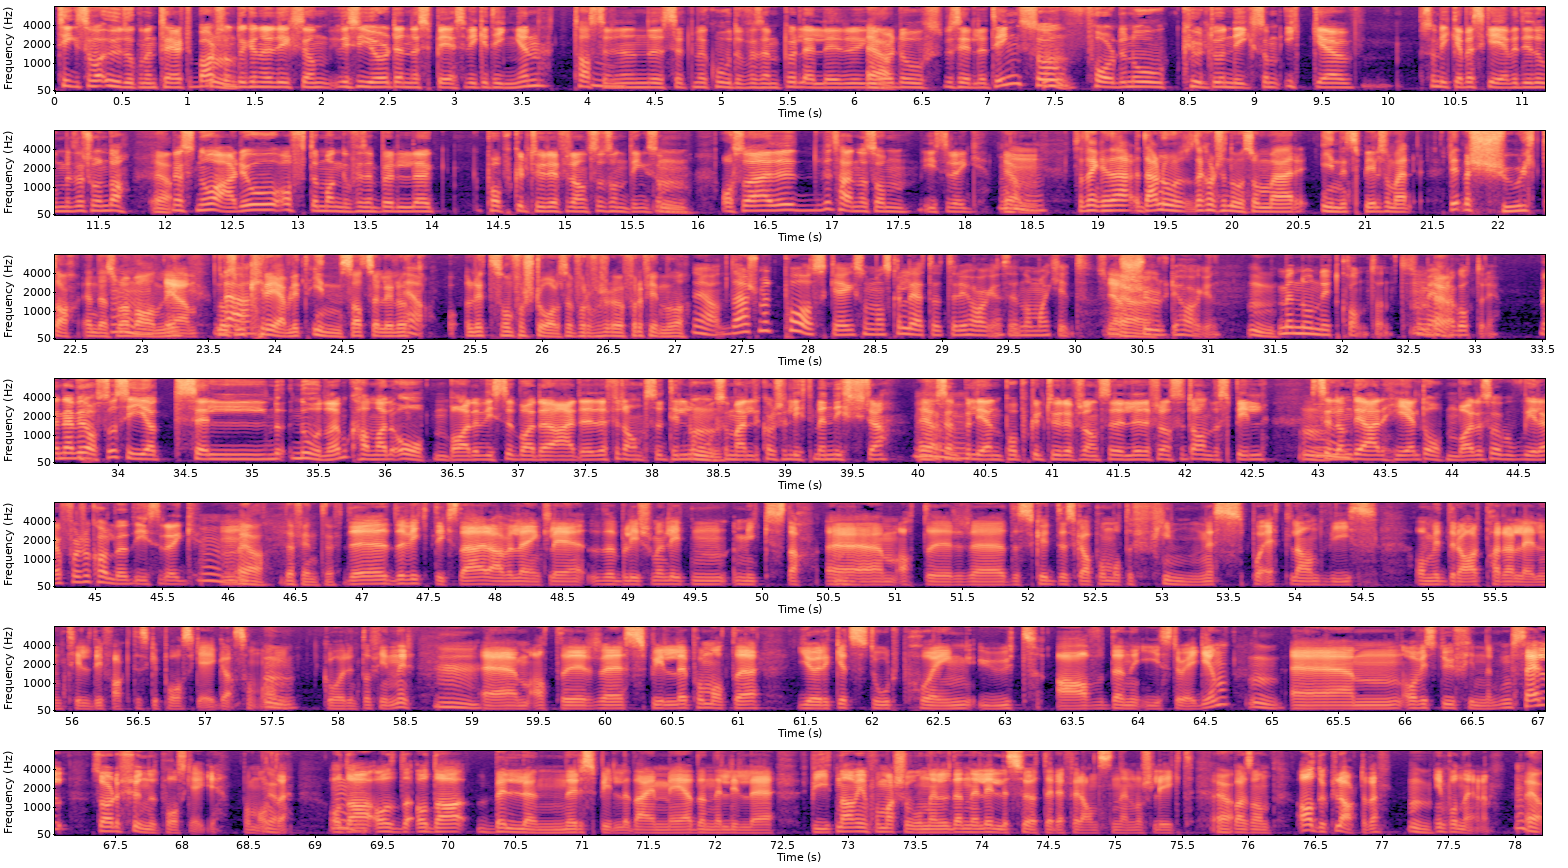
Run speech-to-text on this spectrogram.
ting som var udokumentert. Bare Mm. sånn du kunne liksom, Hvis du gjør denne spesifikke tingen, taster Mm. inn en sett med kode for eksempel, eller Ja. gjør noen spesielle ting, så Mm. får du noe kult og unikt som ikke, som ikke er beskrevet i dokumentasjonen. da. Ja. Mens nå er det jo ofte mange for eksempel, eh, popkulturreferanser og sånne ting som Mm. også er betegna som easter egg. Ja. Mm. Så jeg tenker det er, det, er noe, det er kanskje noe som er inni et spill som er litt mer skjult da, enn det som er Mm. vanlig. Ja. Noe som er- krever litt innsats eller litt, Ja. litt sånn forståelse for, å- for å finne. da. Ja, det er som et påskeegg som man skal lete etter i hagen sin når man er kid. Som er skjult i hagen. Mm. Med noe nytt content, som Mm. gjerne er godteri. Men jeg vil også si at selv noen av dem kan være åpenbare hvis det bare er referanse til noe Mm. som er kanskje litt mer nisje. Ja. Eksempel igjen popkulturreferanser eller referanser til andre spill. Mm. Selv om de er helt åpenbare, så vil jeg fortsatt kalle det et easter egg. Mm. Ja, definitivt. Det, det viktigste her er vel egentlig Det blir som en liten miks, da. Mm. Eh, at det, det, skal, det skal på en måte finnes på et eller annet vis, om vi drar parallellen til de faktiske påskeegga som man Mm. går rundt og finner. Mm. Um, at det, eh, spillet på en måte gjør ikke et stort poeng ut av denne easter eggen. Mm. Um, og hvis du finner den selv, så har du funnet påskeegget, på en måte. Ja. Og, da, og, og da belønner spillet deg med denne lille biten av informasjon eller denne lille søte referansen eller noe slikt. Ja. Bare sånn Å, du klarte det. Mm. Imponerende. Ja.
